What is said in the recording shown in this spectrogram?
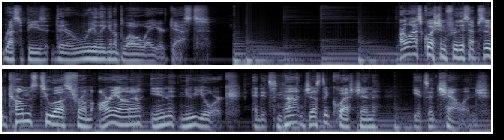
recipes that are really going to blow away your guests. Our last question for this episode comes to us from Ariana in New York. And it's not just a question, it's a challenge.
